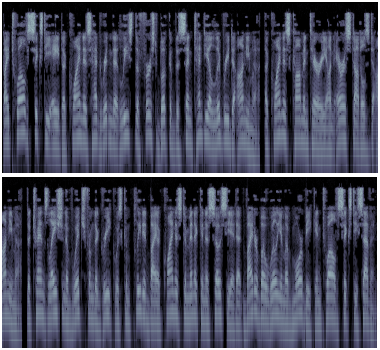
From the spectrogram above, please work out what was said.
By 1268 Aquinas had written at least the first book of the Sententia Libri de Anima, Aquinas' commentary on Aristotle's De Anima, the translation of which from the Greek was completed by Aquinas' Dominican associate at Viterbo William of Moerbeke in 1267.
